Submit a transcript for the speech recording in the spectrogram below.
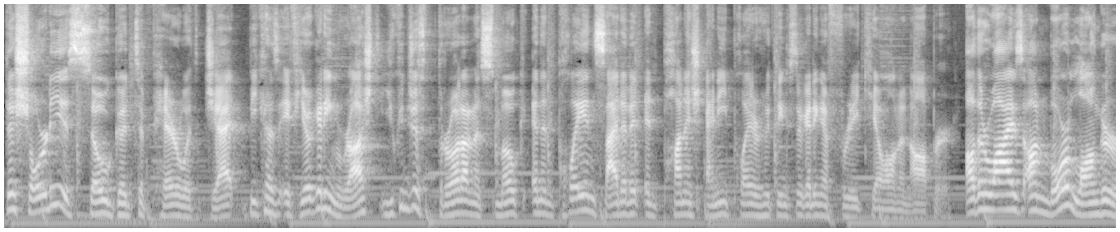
The shorty is so good to pair with Jett because if you're getting rushed, you can just throw it on a smoke and then play inside of it and punish any player who thinks they're getting a free kill on an opper. Otherwise, on more longer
